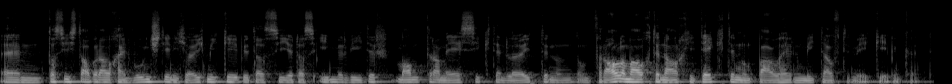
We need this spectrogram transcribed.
Ähm, das ist aber auch ein Wunsch, den ich euch mitgebe, dass ihr das immer wieder mantramäßig den Leuten und, und vor allem auch den Architekten und Bauherren mit auf den Weg geben könnt.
